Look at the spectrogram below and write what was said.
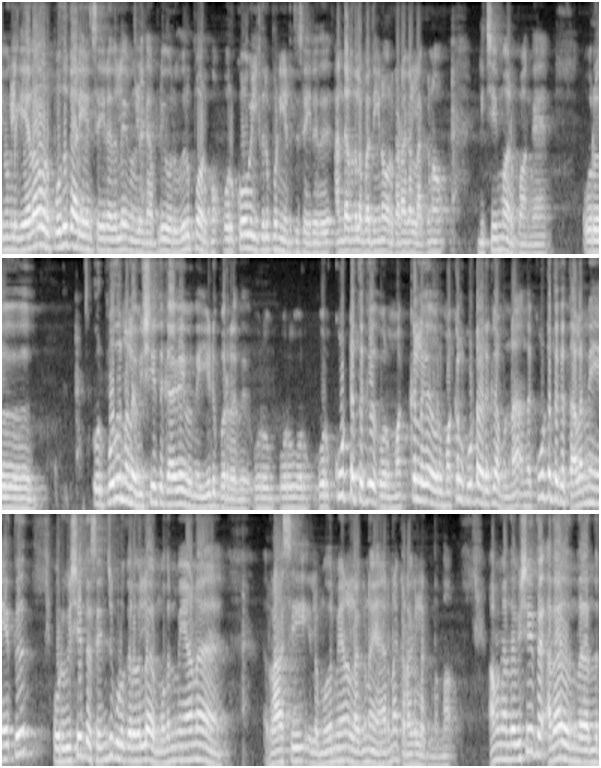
இவங்களுக்கு ஏதாவது ஒரு பொது காரியம் செய்கிறதுல இவங்களுக்கு அப்படி ஒரு விருப்பம் இருக்கும். ஒரு கோவில் திருப்பணி எடுத்து செய்கிறது அந்த இடத்துல பார்த்தீங்கன்னா ஒரு கடக லக்னம் நிச்சயமாக இருப்பாங்க. ஒரு ஒரு பொதுநல விஷயத்துக்காக இவங்க ஈடுபடுறது. ஒரு ஒரு ஒரு ஒரு கூட்டத்துக்கு ஒரு மக்கள் ஒரு மக்கள் கூட்டம் இருக்குது அப்படின்னா அந்த கூட்டத்துக்கு தலைமை ஏற்று ஒரு விஷயத்தை செஞ்சு கொடுக்கறதுல முதன்மையான ராசி இல்லை முதன்மையான லக்னம் யாருன்னா கடக லக்னம் தான். அவங்க அந்த விஷயத்தை அதாவது அந்த அந்த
